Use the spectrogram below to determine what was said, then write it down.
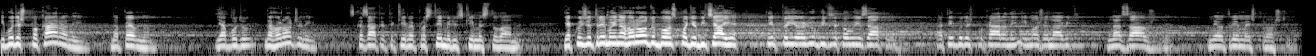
І будеш покараний, напевно, я буду нагороджений сказати такими простими людськими словами. Якусь отримує нагороду, бо Господь обіцяє тим, хто його любить, заховує заповідь, а ти будеш покараний і, може, навіть назавжди не отримаєш прощення.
